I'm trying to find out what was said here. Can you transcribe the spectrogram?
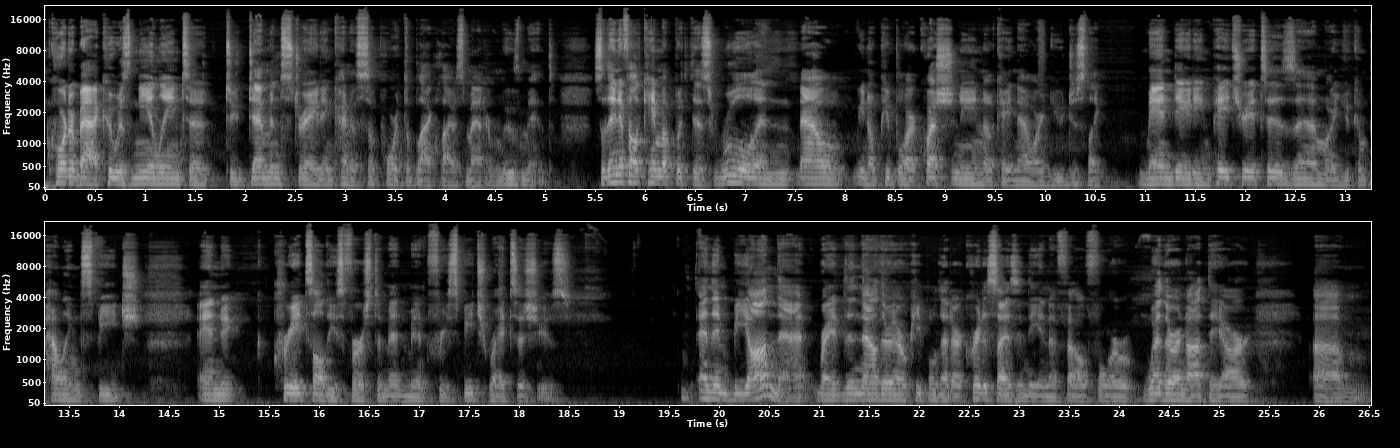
quarterback who was kneeling to, to demonstrate and kind of support the Black Lives Matter movement. So the NFL came up with this rule, and now you know people are questioning. Okay, now are you just like mandating patriotism? Are you compelling speech? And it creates all these First Amendment free speech rights issues. And then beyond that, right? Then now there are people that are criticizing the NFL for whether or not they are um,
